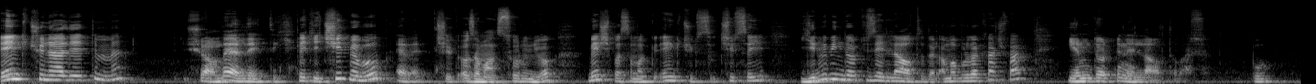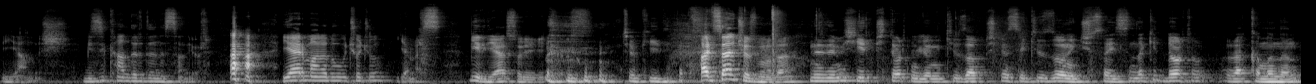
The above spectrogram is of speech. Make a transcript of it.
En küçüğünü elde ettim mi? Şu anda elde ettik. Peki çift mi bu? Evet. Çift. O zaman sorun yok. 5 basamaklı en küçük çift sayı 20.456'dır. Ama burada kaç var? 24.056 var. Bu yanlış. Bizi kandırdığını sanıyor. Yer mi Anadolu çocuğu? Yemez. Bir diğer soruya geçiyoruz. Çok iyiydi. Hadi sen çöz bunu da. Ne demiş? 74 milyon 260 bin 813 sayısındaki 4 rakamının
